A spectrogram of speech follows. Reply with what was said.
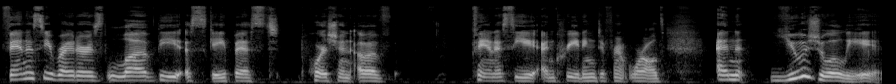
fantasy writers love the escapist portion of fantasy and creating different worlds. And usually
